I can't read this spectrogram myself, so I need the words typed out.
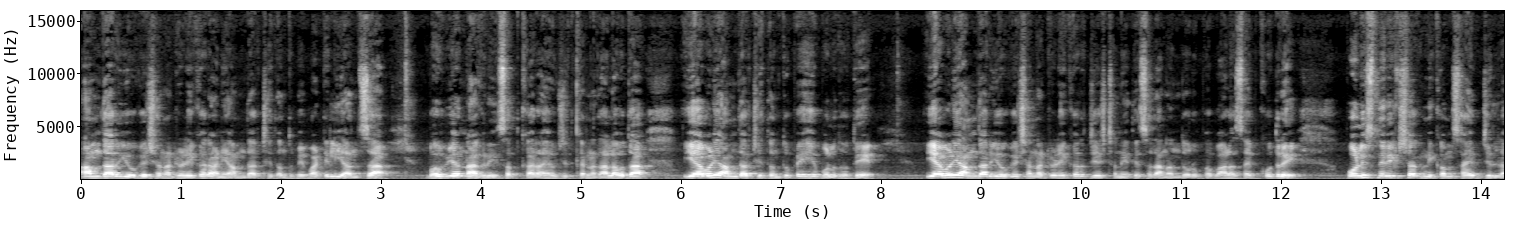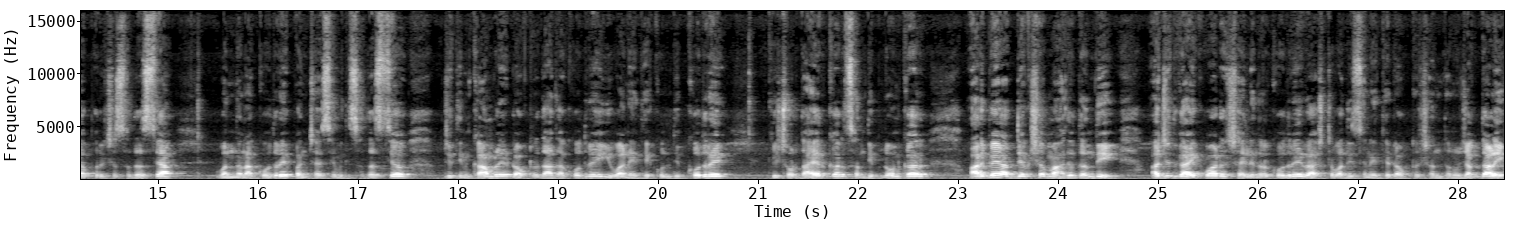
आमदार योगेश अना टिळेकर आणि आमदार चेतन तुपे पाटील यांचा भव्य नागरी सत्कार आयोजित करण्यात आला होता. यावेळी आमदार चेतन तुपे हे बोलत होते. यावेळी आमदार योगेश अनाटिळेकर टिळेकर ज्येष्ठ नेते सदानंद उर्फ बाळासाहेब कोदरे पोलीस निरीक्षक निकमसाहेब जिल्हा परिषद सदस्या वंदना कोदरे पंचायत समिती सदस्य जितीन कांबळे डॉक्टर दादा कोदरे युवा नेते कुलदीप कोदरे किशोर दायरकर संदीप लोणकर आरबीआय अध्यक्ष महादेव दंदी अजित गायकवाड शैलेंद्र कोदरे राष्ट्रवादीचे नेते डॉक्टर शंतनू जगदाळे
